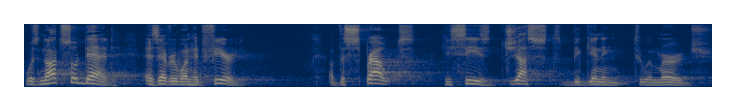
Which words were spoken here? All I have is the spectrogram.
was not so dead as everyone had feared, of the sprout he sees just beginning to emerge.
